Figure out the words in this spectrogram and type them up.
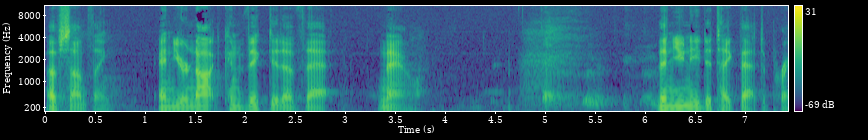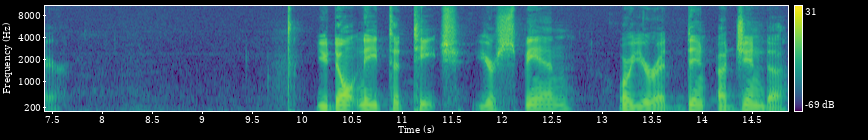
of something and you're not convicted of that now, then you need to take that to prayer. You don't need to teach your spin or your agenda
